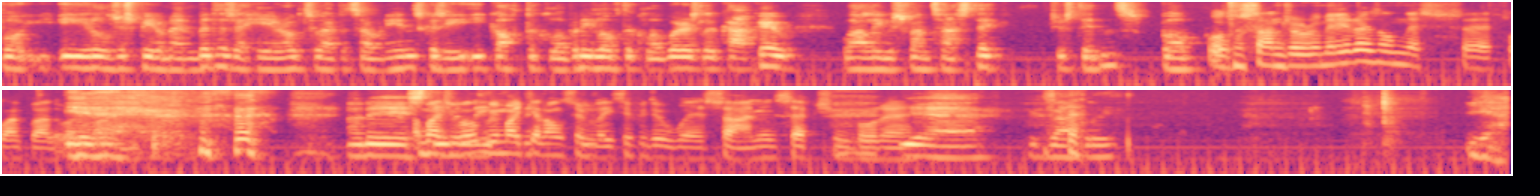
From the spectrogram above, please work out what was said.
But he'll just be remembered as a hero to Evertonians because he, he got the club and he loved the club. Whereas Lukaku, while he was fantastic, just didn't. But Wasn't Sandro Ramirez on this uh, flag, by the way? yeah, and uh, I might, well, we might get on to him later if we do a worst signing section, but uh, Yeah, exactly. Yeah.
